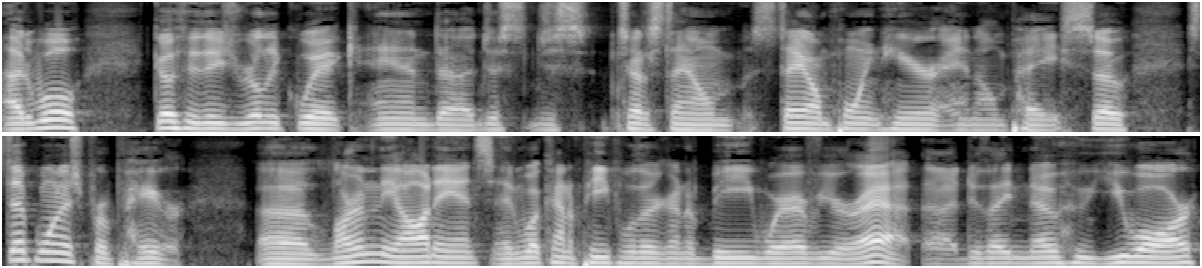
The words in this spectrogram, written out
I will go through these really quick and uh, just just try to stay on stay on point here and on pace. So, step one is prepare uh, learn the audience and what kind of people they're going to be wherever you're at. Uh, do they know who you are?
